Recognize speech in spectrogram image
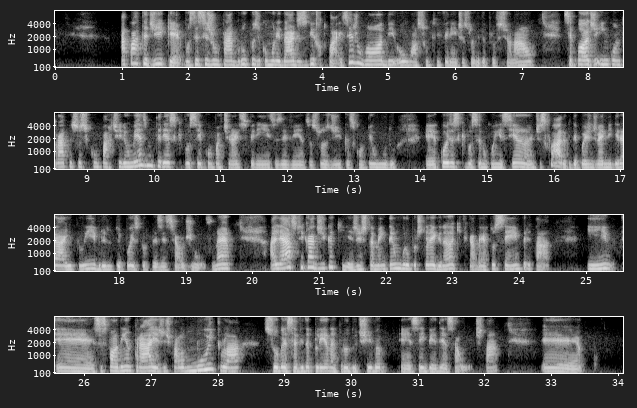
A quarta dica é você se juntar a grupos de comunidades virtuais, seja um hobby ou um assunto referente à sua vida profissional. Você pode encontrar pessoas que compartilham o mesmo interesse que você, compartilhar experiências, eventos, as suas dicas, conteúdo, é, coisas que você não conhecia antes. Claro que depois a gente vai migrar para o híbrido, depois para o presencial de novo, né? Aliás, fica a dica aqui: a gente também tem um grupo de Telegram que fica aberto sempre, tá? E é, vocês podem entrar e a gente fala muito lá sobre essa vida plena, produtiva, é, sem perder a saúde, tá? É,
